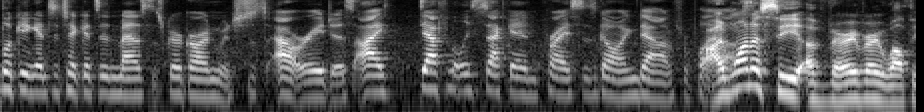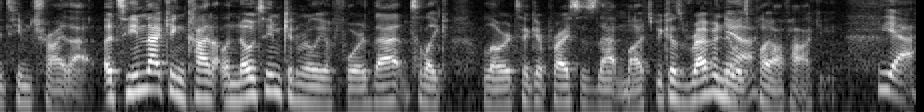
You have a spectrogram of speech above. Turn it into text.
looking into tickets in Madison Square Garden, which is just outrageous. I definitely second prices going down for playoffs. I want to see a very very wealthy team try that. A team that can kind of no team can really afford that to like lower ticket prices that much because revenue is playoff hockey. Yeah.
